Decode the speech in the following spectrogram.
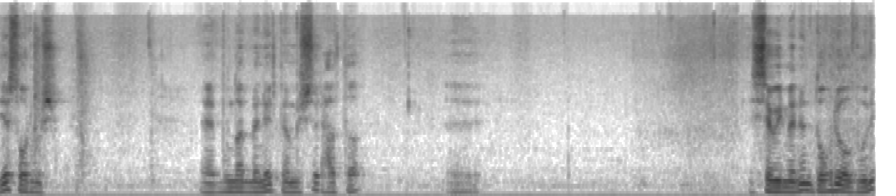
diye sormuş. E, bundan men etmemiştir. Hatta e, sevilmenin doğru olduğunu,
